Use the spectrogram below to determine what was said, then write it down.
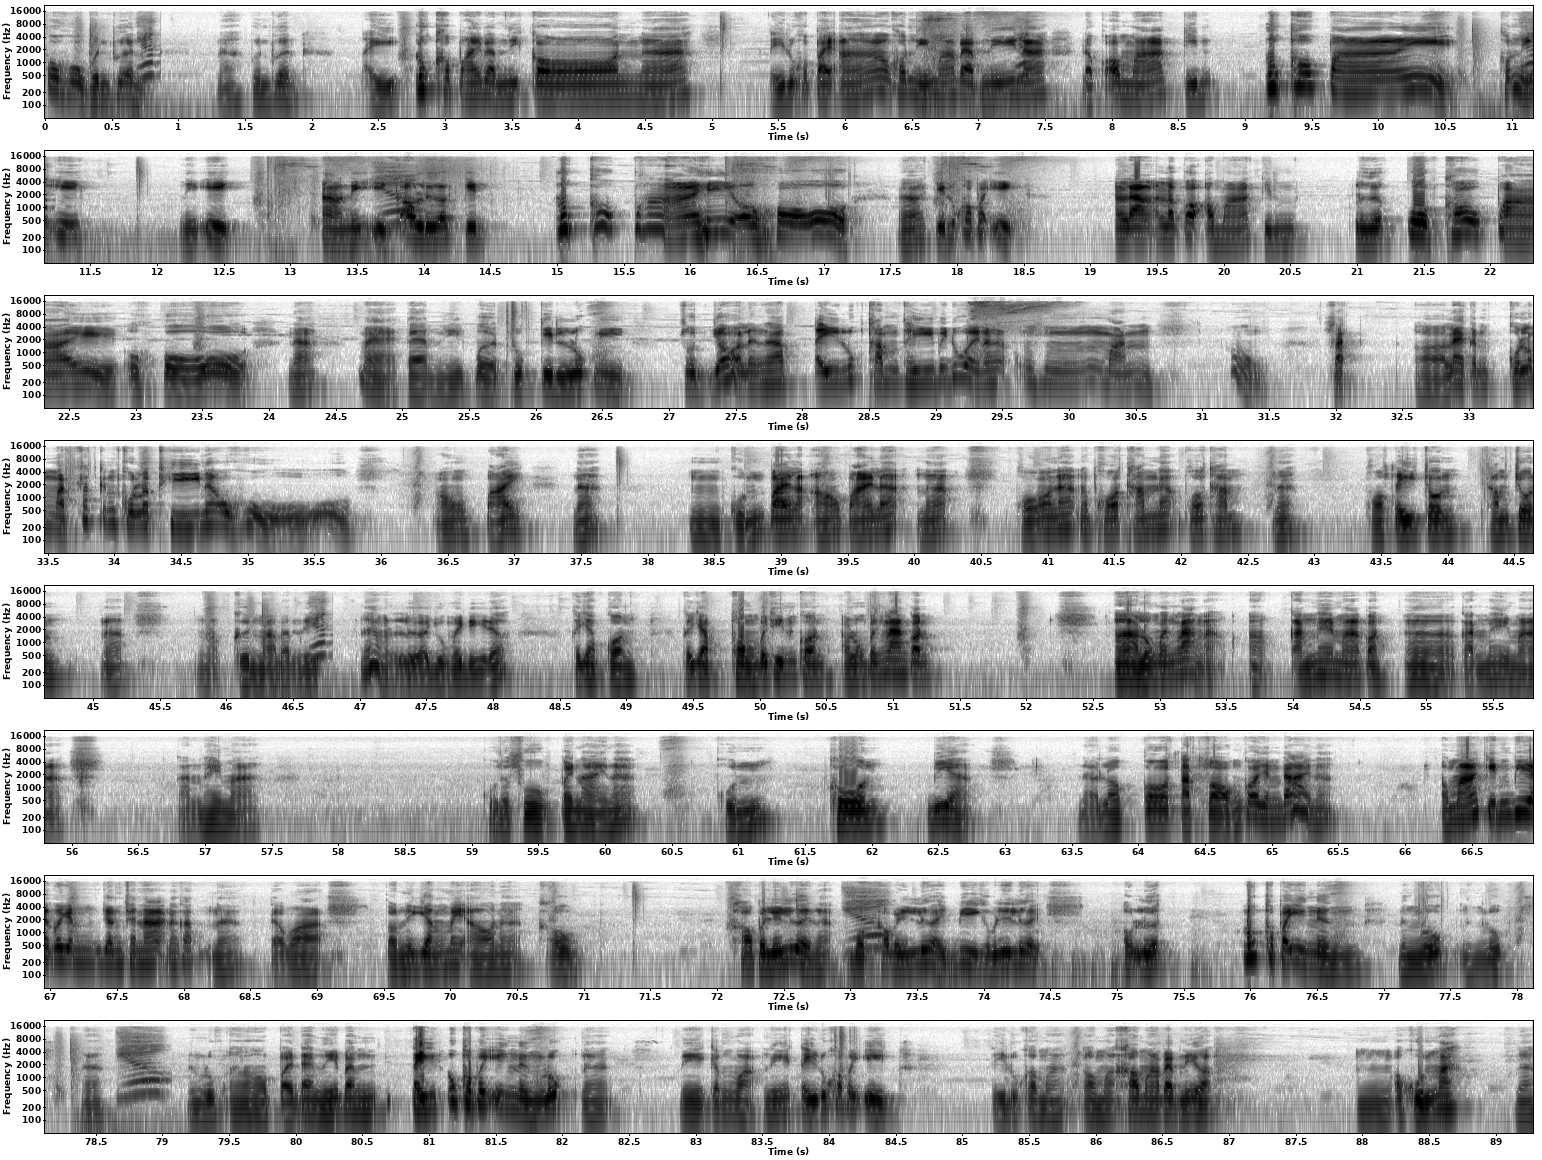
โอ้โหเพื่อนเพื่อนๆนะเพื่อนเพื่อนๆ ตีลูกเข้าไปแบบนี้ก่อนนะตีลูกเข้าไปอ้าวเขาหนีมาแบบนี้นะ แล้วก็เอาม้ากินลูกเข้าไปเขาหนีอีกหนีอีกอ้าวหนีอีกเอาเรือกินลูกเข้าไป โอ้โหนะกินลูกเข้าไปอีกแล้วแล้วก็เอามากินเหลือกบเข้าไป โอ้โห นะแหมแต้มนี้เปิดลูกกินลูกนี่สุดยอดเลยนะครับไอ้ลูกทำทีไปด้วยนะอือหือมันโอ้โหซัด แลกกันคนละหมัดซัดกันคนละทีนะโอ้โหเอาไปนะ อืมขุนไปละเอาไปละนะพอละนะพอทำแล้วพอทำนะพอตีจนทำจนนะอะขึ้นมาแบบนี้นะมันเรืออยู่ไม่ดีเด้อขยับก่อนขยับผ่องไปทีนึงก่อนเอาลงไปข้างล่างก่อน อ่า ลงไปข้างล่างอะอะกันไม่ให้มาก่อนเออกันไม่ให้มา กันไม่ให้มา กูจะสู้ไปไหนนะขุนโคน เบี้ยเดี๋ยวเราก็ตัดสองก็ยังได้นะ เอาม้ากินเบี้ยก็ยังยังชนะนะครับนะ แต่ว่าตอนนี้ยังไม่เอานะ เข้า เข้าไปเรื่อยๆนะบดเข้าไปเรื่อยๆ บี้เข้าไปเรื่อยๆ เอาเลือดลุกเข้าไปอีกหนึ่งหนึ่งลุกหนึ่งลุกนะหนึ่งลุกอ้าวไปด้านนี้ไปตีลุกเข้าไปอีกหนึ่งลุกนะ นี่จังหวะนี้ตีลุกเข้าไปอีก ตีลุกเข้ามา เอามาเข้ามาแบบนี้เหรออืมเอาขุนมานะ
